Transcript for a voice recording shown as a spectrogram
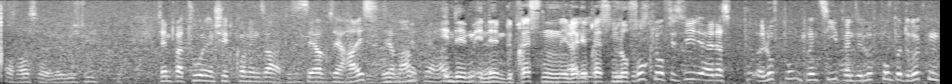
auch rausholen. Durch die Temperaturen entsteht Kondensat. Das ist sehr, sehr heiß, sehr warm. in dem, in dem gepressten, in der die gepressten Luft. Druckluft ist wie äh, das P- Luftpumpenprinzip. Wenn Sie Luftpumpe drücken,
